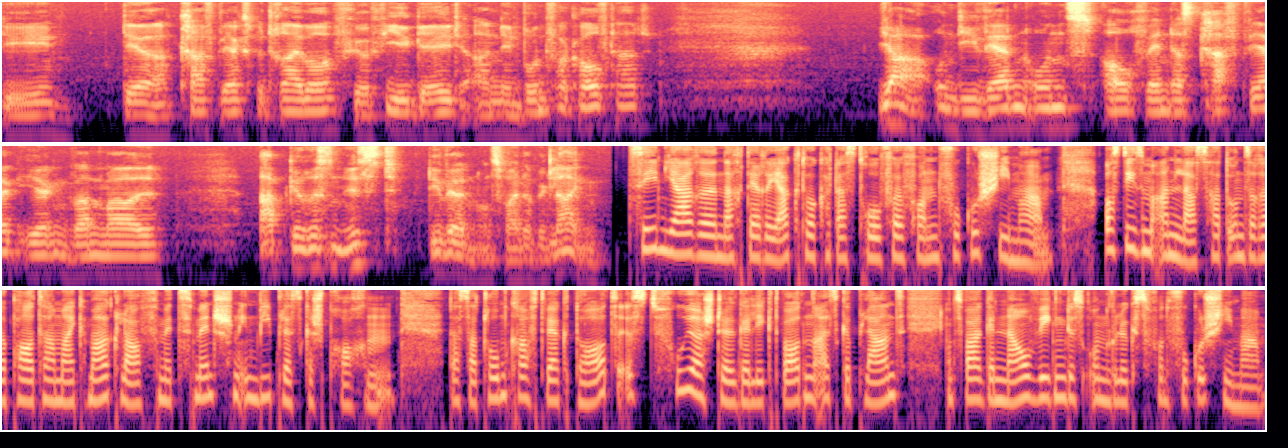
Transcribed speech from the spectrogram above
die der Kraftwerksbetreiber für viel Geld an den Bund verkauft hat. Ja, und die werden uns, auch wenn das Kraftwerk irgendwann mal abgerissen ist, die werden uns weiter begleiten. Zehn Jahre nach der Reaktorkatastrophe von Fukushima. Aus diesem Anlass hat unser Reporter Mike Markloff mit Menschen in Biblis gesprochen. Das Atomkraftwerk dort ist früher stillgelegt worden als geplant, und zwar genau wegen des Unglücks von Fukushima.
